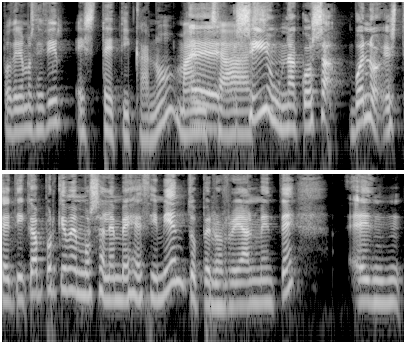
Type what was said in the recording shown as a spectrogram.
podríamos decir, estética, ¿no? Manchas. Eh, sí, una cosa, bueno, estética porque vemos el envejecimiento, pero realmente en,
